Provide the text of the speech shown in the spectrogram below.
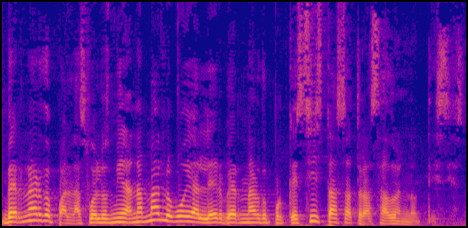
Bernardo Palazuelos, mira, nada más lo voy a leer, Bernardo, porque sí estás atrasado en noticias.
